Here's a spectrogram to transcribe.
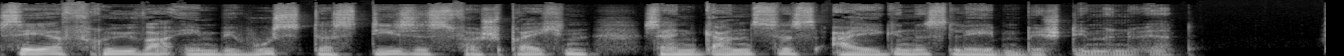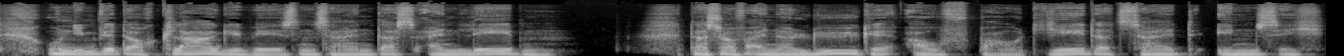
Sehr früh war ihm bewusst, dass dieses Versprechen sein ganzes eigenes Leben bestimmen wird. Und ihm wird auch klar gewesen sein, dass ein Leben, das auf einer Lüge aufbaut, jederzeit in sich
